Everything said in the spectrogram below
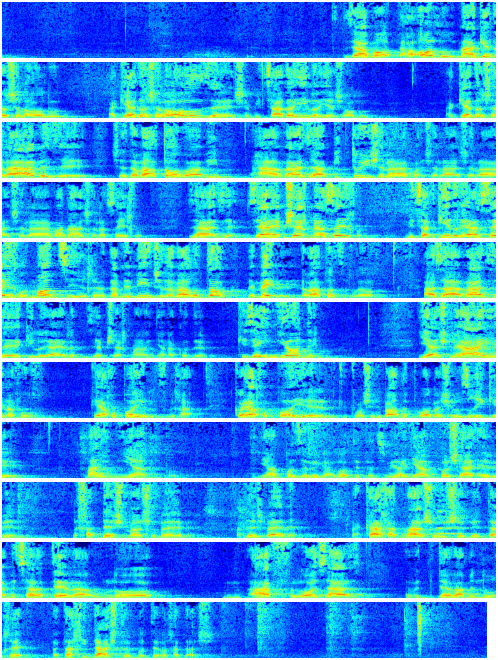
זה אבות. האולול, מה הגדר של האולול? הגדר של האולול זה שמצד האילו יש אולול. הגדר של האהבה זה שדבר טוב אוהבים. האהבה זה הביטוי של, ה, של, ה, של, ה, של ההבנה, של השכל. זה, זה, זה ההמשך מהסייכל. מצד גדרי הסייכל מונציר, אם אתה מבין שדבר הוא טוב, במילא, דבר טוב צריך לא... אז אהבה זה גילוי ההלם, זה המשך מהעניין הקודם. כי זה עניוני. יש מאין הפוך, כיח הוא פועל, סליחה. כיח הוא פועל, כמו שדיברנו אתמול בשיעור זריקה, מה העניין פה? העניין פה זה לגלות את עצמי, העניין פה שהאבן, לחדש משהו באבן. לחדש באבן. לקחת משהו שבצד הטבע הוא לא עף, לא זז, טבע מנוחה, ואתה חידשת בו טבע חדש.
